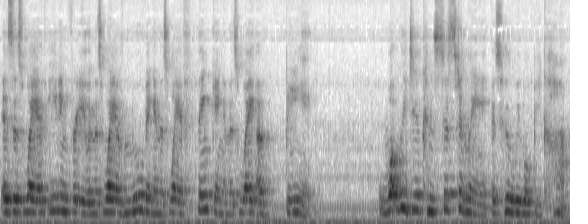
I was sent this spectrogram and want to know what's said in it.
is this way of eating for you and this way of moving and this way of thinking and this way of being? What we do consistently is who we will become.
